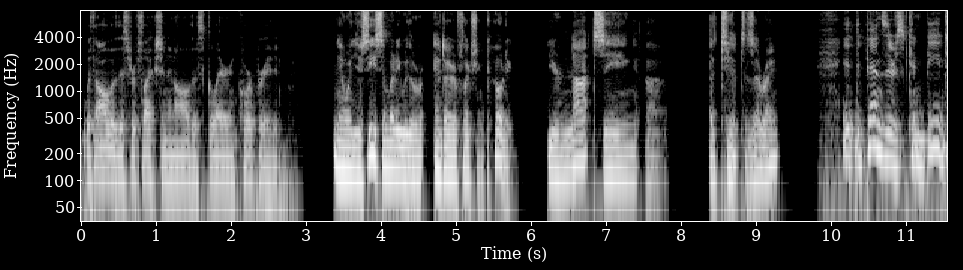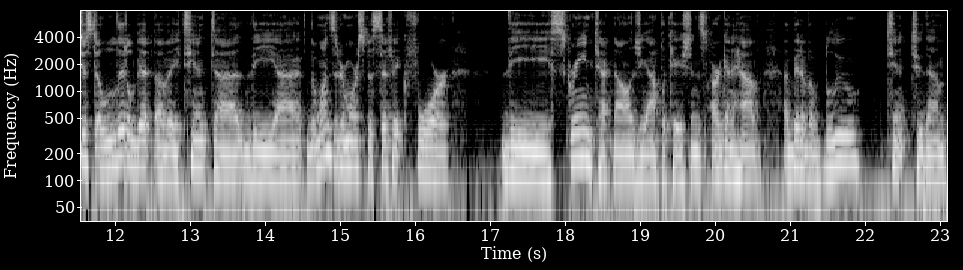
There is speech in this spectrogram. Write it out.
with all of this reflection and all this glare incorporated. Now, when you see somebody with an anti reflection coating, you're not seeing uh, a tint, is that right? It depends. There's can be just a little bit of a tint. Uh, the uh, the ones that are more specific for the screen technology applications are going to have a bit of a blue tint to them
